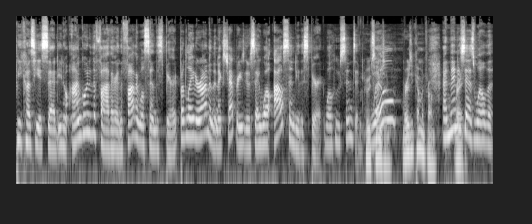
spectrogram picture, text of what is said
Because he has said, you know, I'm going to the Father, and the Father will send the Spirit. But later on in the next chapter, he's going to say, well, I'll send you the Spirit. Well, who sends him? Who sends well, him? Where's he coming from? and then he says, "Well, the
